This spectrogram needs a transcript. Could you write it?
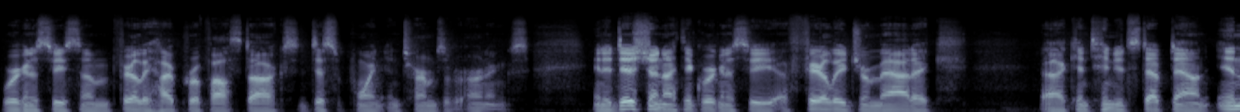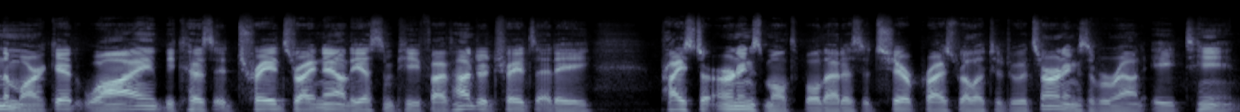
we're going to see some fairly high profile stocks disappoint in terms of earnings. In addition, I think we're going to see a fairly dramatic uh, continued step down in the market. Why? Because it trades right now. The S&P 500 trades at a price to earnings multiple, that is its share price relative to its earnings of around 18.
